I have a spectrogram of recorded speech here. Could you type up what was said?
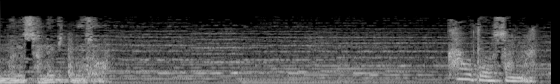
Madem sen de gitme o zaman. Kaldı o zaman.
